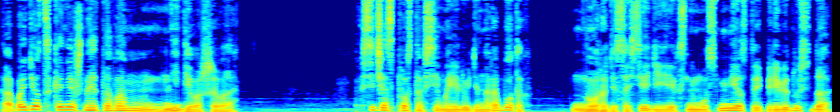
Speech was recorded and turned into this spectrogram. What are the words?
Обойдется, конечно, это вам недешево. Сейчас просто все мои люди на работах, но ради соседей я их сниму с места и переведу сюда.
